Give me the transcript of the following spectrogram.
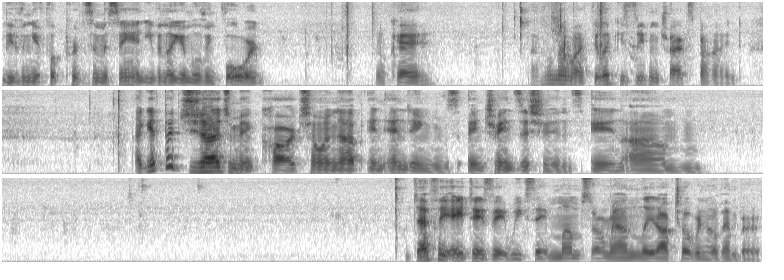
Leaving your footprints in the sand, even though you're moving forward. Okay? I don't know. I feel like he's leaving tracks behind. I get the judgment card showing up in endings and transitions in um definitely eight days, eight weeks, eight months around late October, November.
